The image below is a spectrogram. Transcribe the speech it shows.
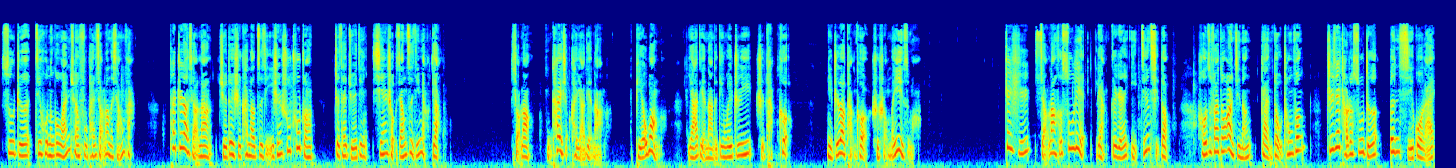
苏哲几乎能够完全复盘小浪的想法，他知道小浪绝对是看到自己一身输出装，这才决定先手将自己秒掉。小浪，你太小看雅典娜了，别忘了，雅典娜的定位之一是坦克，你知道坦克是什么意思吗？这时，小浪和苏烈两个人已经启动，猴子发动二技能战斗冲锋，直接朝着苏哲奔袭过来。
